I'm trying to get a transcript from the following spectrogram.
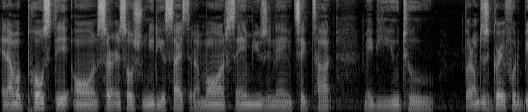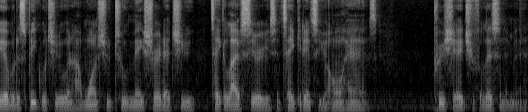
And I'm gonna post it on certain social media sites that I'm on, same username, TikTok, maybe YouTube. But I'm just grateful to be able to speak with you, and I want you to make sure that you take life serious and take it into your own hands. Appreciate you for listening, man.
